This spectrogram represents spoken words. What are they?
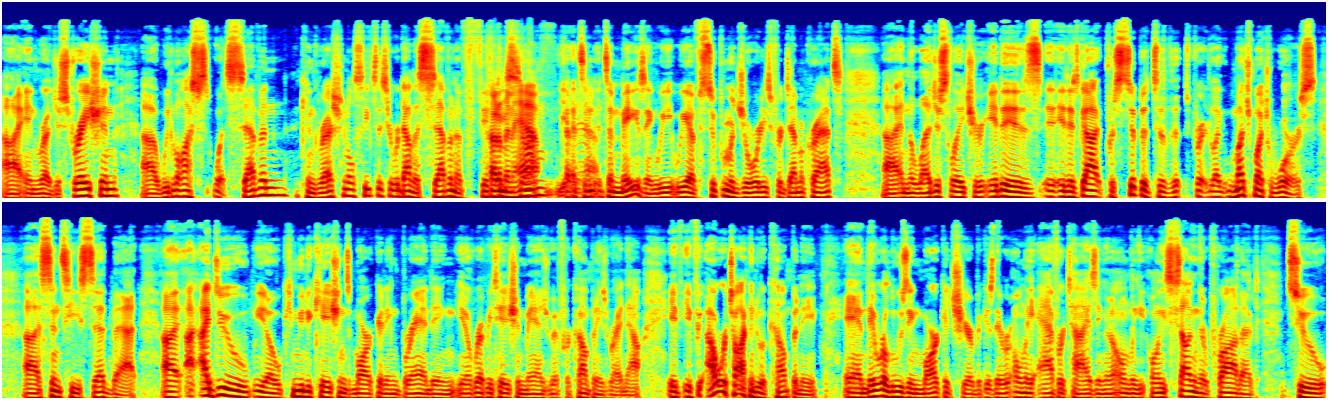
uh, in registration. Uh, we lost, what, seven congressional seats this year? We're down to seven of 50 Cut 'em in some. half. Yeah, it's, half. it's amazing. We, we have supermajorities for Democrats uh, in the legislature. It is it, it has got precipitous, like much much worse uh, since he said that. Uh, I, I do you know communications, marketing, branding, you know reputation management for companies right now. If, if I were talking to a company and they were losing market share because they were only advertising and only only selling their product to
